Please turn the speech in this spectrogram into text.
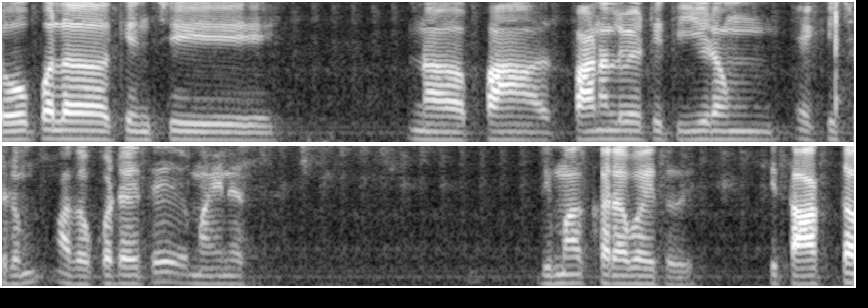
లోపల కించి నా పా పానలు పెట్టి తీయడం ఎక్కించడం అదొకటైతే మైనస్ దిమాగ్ ఖరాబ్ అవుతుంది. ఇది తాకుతూ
